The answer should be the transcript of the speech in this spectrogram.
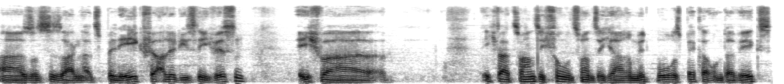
äh, sozusagen als Beleg für alle, die es nicht wissen. Ich war, ich war 20, 25 Jahre mit Boris Becker unterwegs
